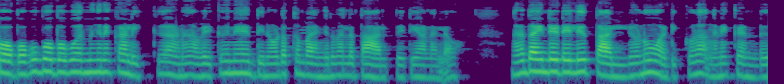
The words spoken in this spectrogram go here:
ബോബോബു ബോബോബു പറഞ്ഞിങ്ങനെ കളിക്കുകയാണ് അവർക്ക് പിന്നെ ഇതിനോടൊക്കെ ഭയങ്കര നല്ല താല്പര്യമാണല്ലോ. അങ്ങനെ അതിന്റെ ഇടയിൽ തല്ലണു അടിക്കണു അങ്ങനെയൊക്കെ ഉണ്ട്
